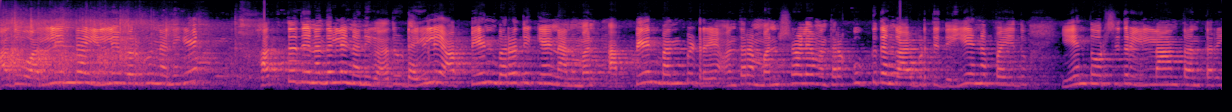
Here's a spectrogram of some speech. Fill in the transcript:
ಅದು ಅಲ್ಲಿಂದ ಇಲ್ಲಿವರೆಗೂ ನನಗೆ ಹತ್ತು ದಿನದಲ್ಲಿ ನನಗೆ ಅದು ಡೈಲಿ ಆ ಪೇನ್ ಬರೋದಕ್ಕೆ ನಾನು ಮನ್ ಆ ಪೇನ್ ಬಂದುಬಿಟ್ರೆ ಒಂಥರ ಮನುಷ್ಯಳೆ ಒಂಥರ ಕುಗ್ದಂಗೆ ಆಗ್ಬಿಡ್ತಿದ್ದೆ. ಏನಪ್ಪ ಇದು? ಏನು ತೋರಿಸಿದ್ರೆ ಇಲ್ಲ ಅಂತ ಅಂತಾರೆ.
